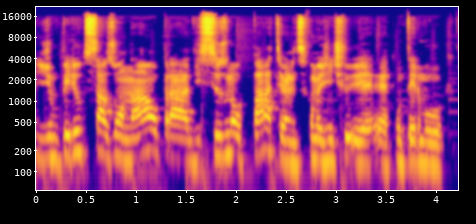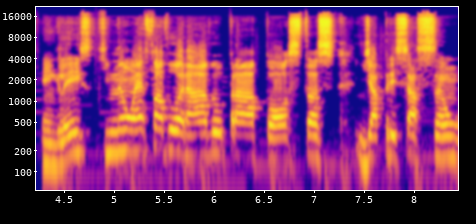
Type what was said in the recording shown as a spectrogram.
de um período sazonal para de seasonal patterns, como a gente é, é um termo em inglês, que não é favorável para apostas de apreciação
